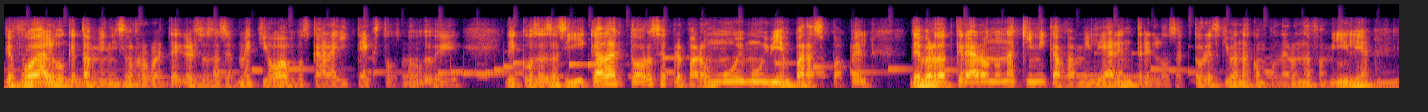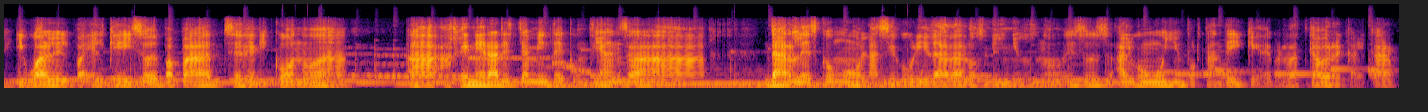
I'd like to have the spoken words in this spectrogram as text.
que fue algo que también hizo Robert Eggers, o sea, se metió a buscar ahí textos, ¿no? De cosas así, y cada actor se preparó muy, muy bien para su papel. De verdad crearon una química familiar entre los actores que iban a componer una familia. Igual el, el que hizo de papá se dedicó, ¿no? A, a, generar este ambiente de confianza, a darles como la seguridad a los niños, ¿no? Eso es algo muy importante y que de verdad cabe recalcar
